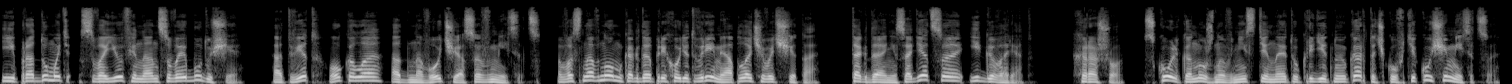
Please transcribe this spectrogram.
и продумать свое финансовое будущее? Ответ около одного часа в месяц. В основном, когда приходит время оплачивать счета. Тогда они садятся и говорят: "Хорошо, Сколько нужно внести на эту кредитную карточку в текущем месяце?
